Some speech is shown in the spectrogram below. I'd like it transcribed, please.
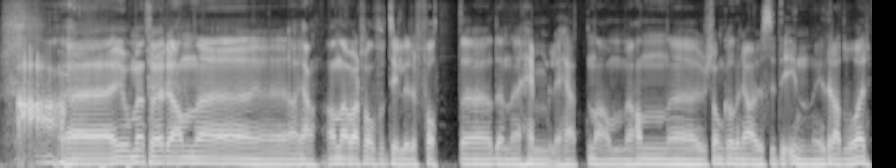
Eh, jo, men før han uh, Ja, han har i hvert fall tidligere fått uh, denne hemmeligheten om han, uh, Sean Connery har jo sittet inne i 30 år.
